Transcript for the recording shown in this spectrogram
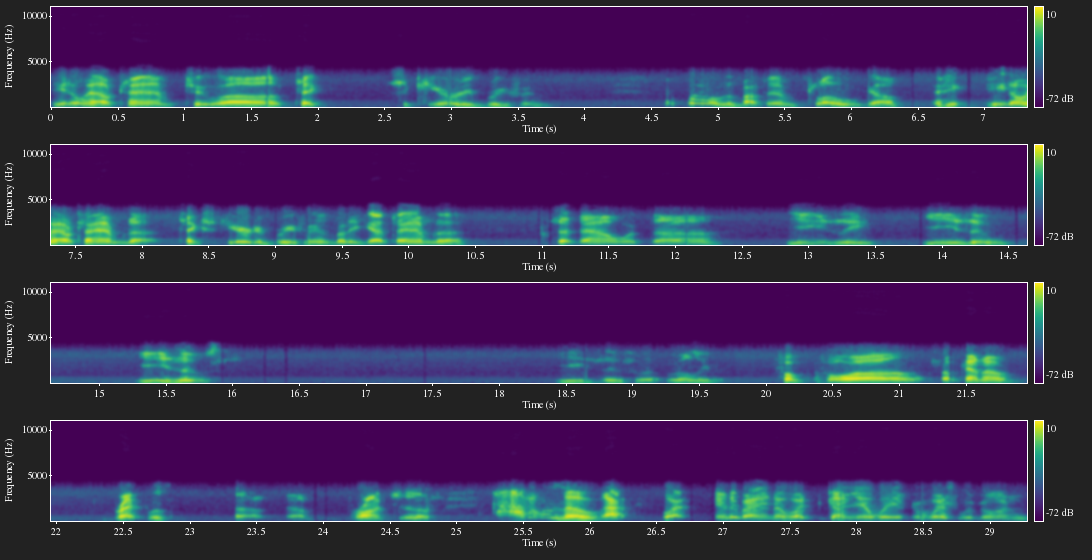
He don't have time to uh, take security briefing. World's about to implode, y'all. And he he don't have time to take security briefings, but he got time to sit down with uh, Yeezy, Yeezu, Yeezus, Yeezus. We'll, we'll leave it for for uh, some kind of breakfast uh, uh, brunch. Uh, I don't know. I, what anybody know what Kanye West was going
